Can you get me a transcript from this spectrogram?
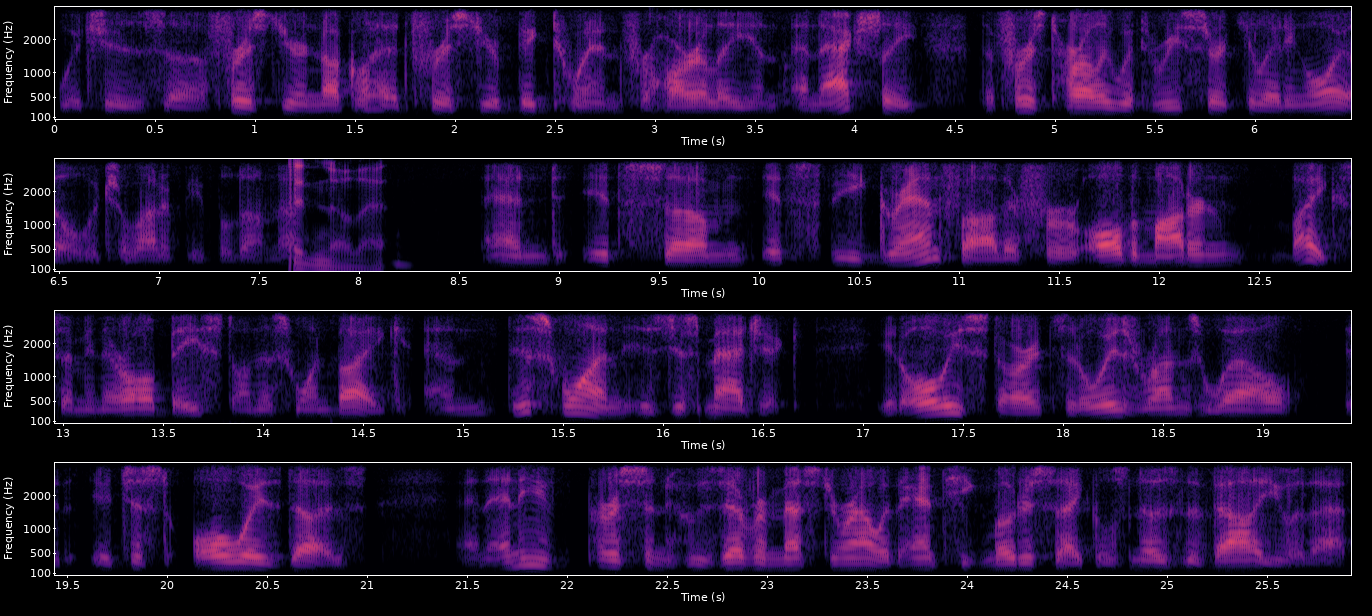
which is uh, first year Knucklehead, first year Big Twin for Harley, and, and actually the first Harley with recirculating oil, which a lot of people don't know didn't know that. and it's um, it's the grandfather for all the modern bikes. I mean, they're all based on this one bike, and this one is just magic. It always starts. It always runs well. It, it just always does. And any person who's ever messed around with antique motorcycles knows the value of that.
